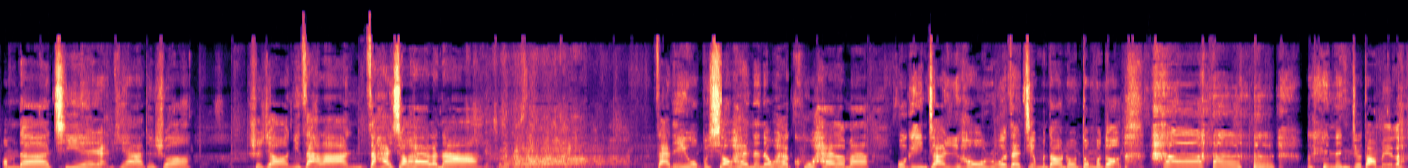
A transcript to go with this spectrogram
我们的七叶染天啊，他说：“十九，你咋啦？你咋还笑嗨了呢？咋的？我不笑嗨，难道我还哭嗨了吗？我跟你讲，以后我如果在节目当中动不动，那你就倒霉了。”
